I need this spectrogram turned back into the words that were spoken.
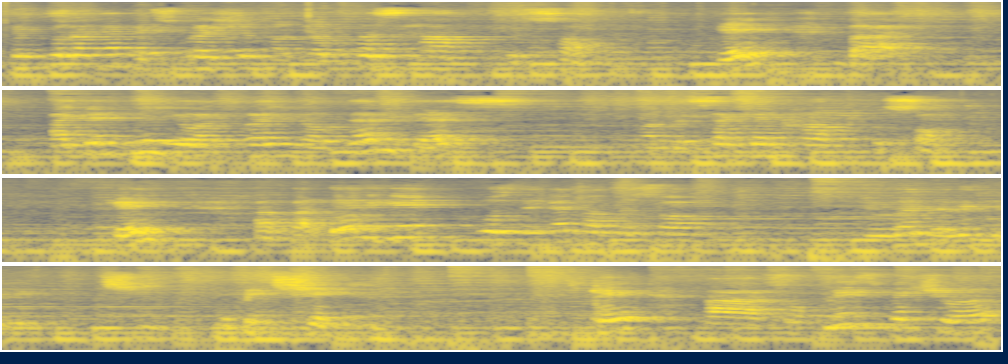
kekurangan expression on your first half the song. Okay, but I can hear you are trying your very best on the second half of the song. Okay, uh, but then again, towards the end of the song, you went a little bit, a bit shaky. Okay, uh, so please make sure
